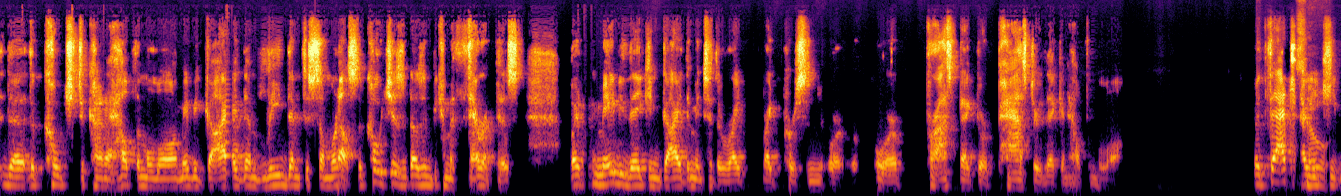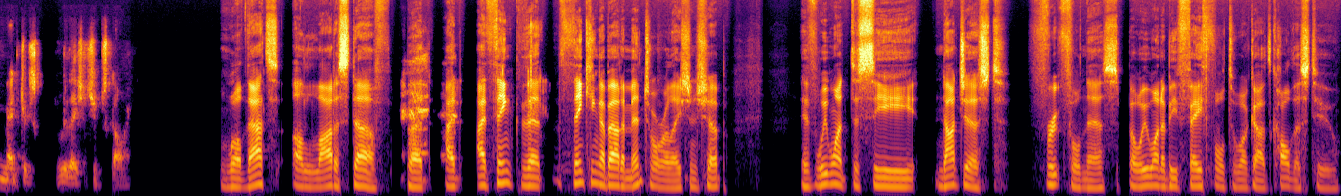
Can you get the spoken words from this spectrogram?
the, the coach to kind of help them along, maybe guide them, lead them to someone else. The coach is, doesn't become a therapist, but maybe they can guide them into the right right person or or prospect or pastor that can help them along. But that's how so, you keep mentors relationships going. Well, that's a lot of stuff, but I I think that thinking about a mentor relationship, if we want to see not just fruitfulness, but we want to be faithful to what God's called us to,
